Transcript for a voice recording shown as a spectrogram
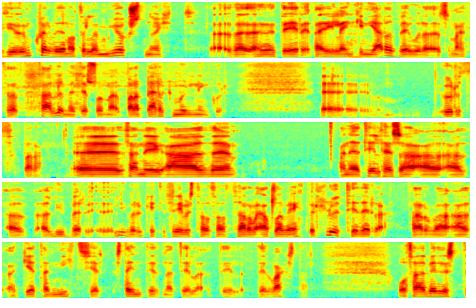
því umhverfið er náttúrulega mjög snöytt það, það, það er, er í lengin jarðvegur sem hægt að tala um. Þetta er svona bara bergmulningur. Uh, urð bara. Uh, þannig að þannig að til þess að, að, að lífverður geti þrifist þá, þá þarf allavega einhver hluti þeirra þarf að geta nýtt sér steindirna til, til, til vakstar og það verðist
